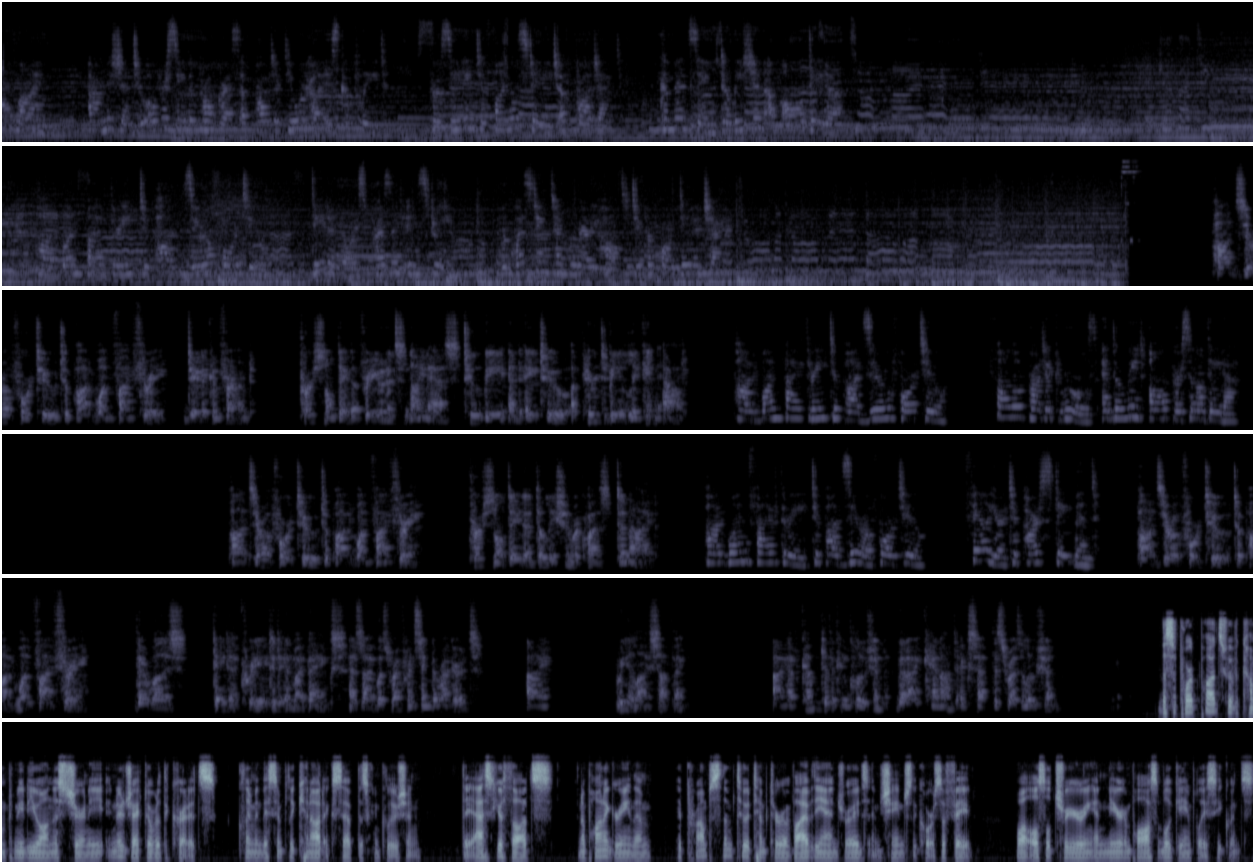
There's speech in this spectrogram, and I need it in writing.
042 to Pod 153. Data confirmed. Personal data for units 9S, 2B, and A2 appear to be leaking out. Pod 153 to Pod 042. Follow project rules and delete all personal data. Pod 042 to Pod 153. Personal data deletion request denied. Pod 153 to Pod 042. Failure to parse statement. Pod 042 to Pod 153. There was data created in my banks as I was referencing the records. I realized something. I have come to the conclusion that I cannot accept this resolution. The support pods who have accompanied you on this journey interject over the credits, claiming they simply cannot accept this conclusion. They ask your thoughts, and upon agreeing them, it prompts them to attempt to revive the androids and change the course of fate, while also triggering a near impossible gameplay sequence.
